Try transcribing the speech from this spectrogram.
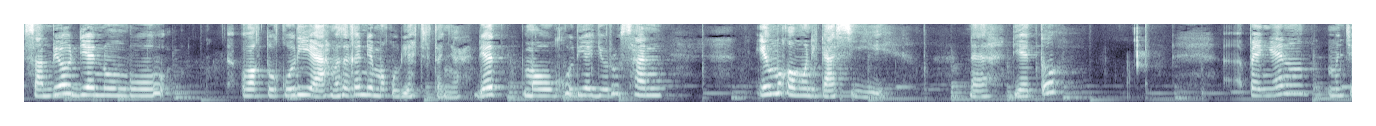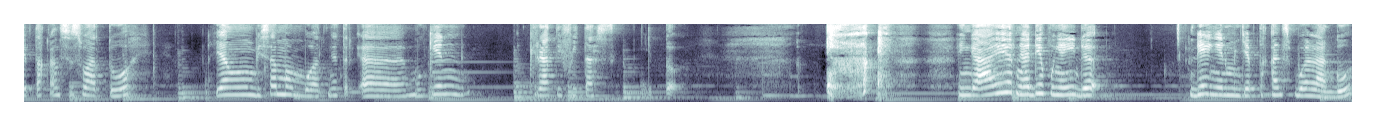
sambil dia nunggu waktu kuliah masa kan dia mau kuliah ceritanya dia mau kuliah jurusan ilmu komunikasi. Nah dia tuh pengen menciptakan sesuatu yang bisa membuatnya ter, uh, mungkin kreativitas Hingga akhirnya dia punya ide. Dia ingin menciptakan sebuah lagu,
